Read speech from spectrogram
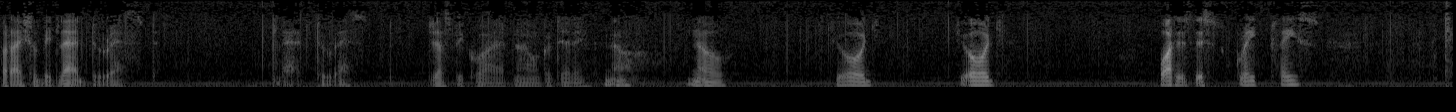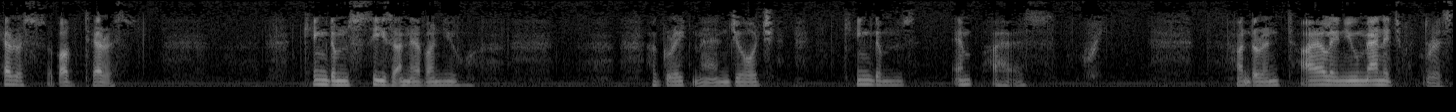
But I shall be glad to rest. Glad to rest. Just be quiet now, Uncle Teddy. No, no. George, George, what is this great place? Terrace above terrace. Kingdoms Caesar never knew. A great man, George. Kingdoms, empires. Under entirely new management. Rest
